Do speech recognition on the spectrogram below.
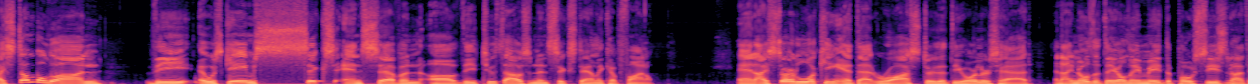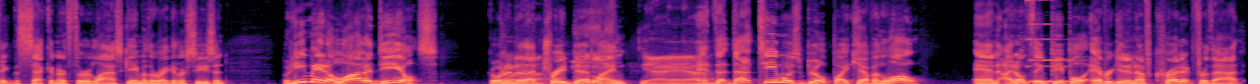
I stumbled on the it was game 6 and 7 of the 2006 Stanley Cup final. And I started looking at that roster that the Oilers had, and I know that they only made the postseason, I think the second or third last game of the regular season. But he made a lot of deals going into yeah. that trade deadline. Yeah, yeah, yeah. That that team was built by Kevin Lowe, and I don't think people ever get enough credit for that.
